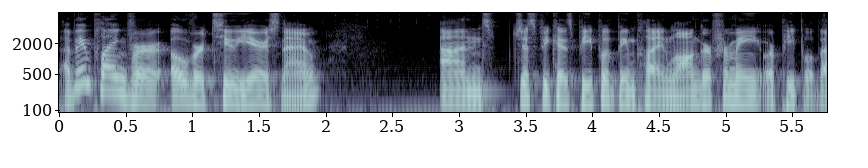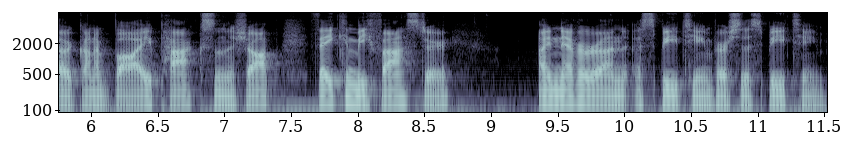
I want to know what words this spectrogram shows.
I've been playing for over two years now. And just because people have been playing longer for me or people that are going to buy packs in the shop, they can be faster. I never run a speed team versus a speed team.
